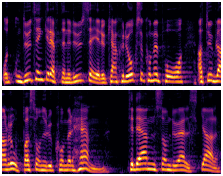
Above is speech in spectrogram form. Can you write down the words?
Och om du tänker efter när du säger det, kanske du också kommer på att du ibland ropar så när du kommer hem till den som du älskar.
